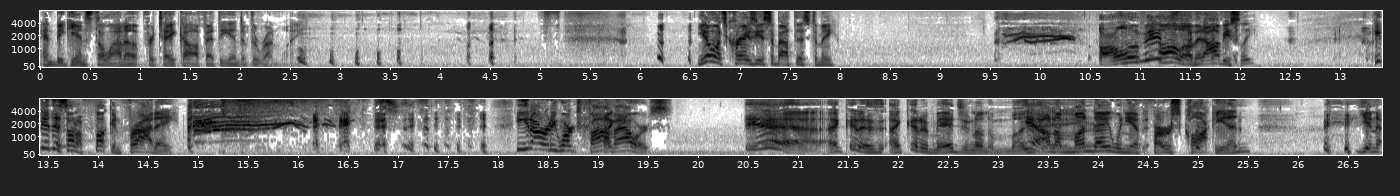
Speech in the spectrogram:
and begins to line up for takeoff at the end of the runway. you know what's craziest about this to me? All of it? All of it, obviously. He did this on a fucking Friday. He'd already worked 5 hours. Yeah. I could I could imagine on a Monday. Yeah, on a or- Monday when you first clock in. You know,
